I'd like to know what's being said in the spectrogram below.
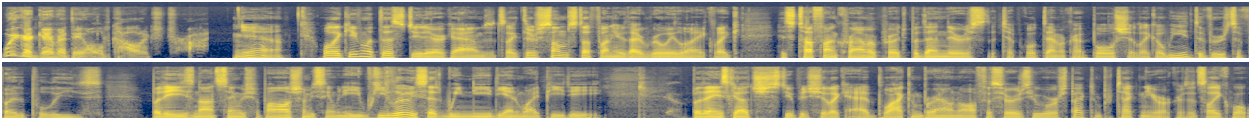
we could give it the old college try Yeah. Well, like even with this dude, Eric Adams, it's like there's some stuff on here that I really like, like his tough on crime approach, but then there's the typical Democrat bullshit, like, oh, we need to diversify the police. But he's not saying we should abolish them. He's saying we need, he literally says we need the NYPD. Yeah. But then he's got sh- stupid shit like add black and brown officers who will respect and protect New Yorkers. It's like, well,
